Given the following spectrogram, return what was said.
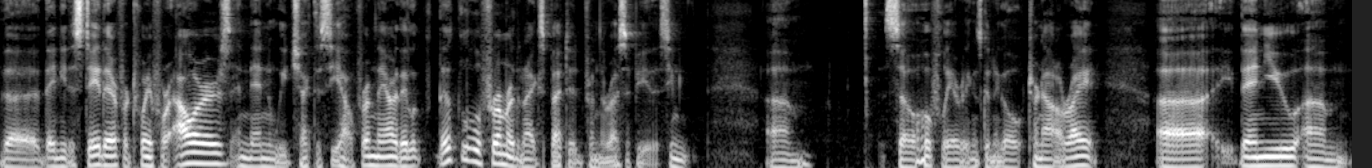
the they need to stay there for 24 hours, and then we check to see how firm they are. They look they look a little firmer than I expected from the recipe. That seemed um, so. Hopefully everything's going to go turn out all right. Uh, then you um,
